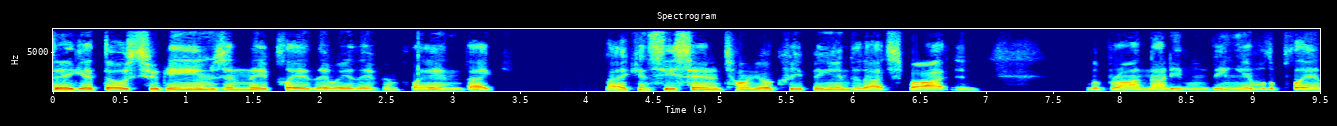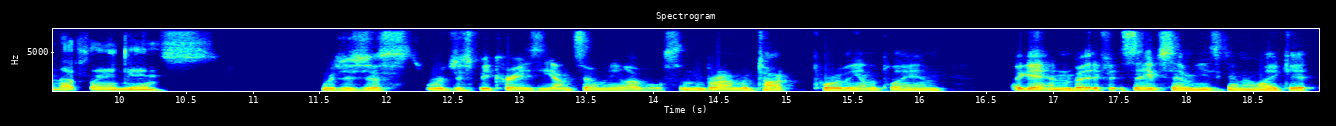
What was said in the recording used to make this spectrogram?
they get those two games and they play the way they've been playing, like I can see San Antonio creeping into that spot and LeBron not even being able to play in that playing game. Which is just would just be crazy on so many levels. And LeBron would talk poorly on the plan again, but if it saves him, he's gonna like it.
